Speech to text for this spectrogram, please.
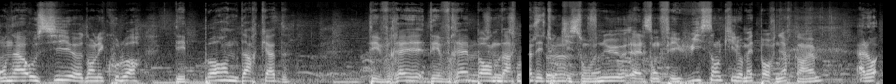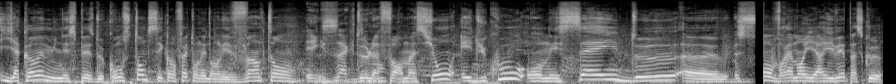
On a aussi euh, dans les couloirs des bornes d'arcade. Des vraies, des vraies bornes d'arcade et tout qui sont venues. Elles ont fait 800 km pour venir quand même. Alors il y a quand même une espèce de constante, c'est qu'en fait on est dans les 20 ans Exactement. de la formation et du coup on essaye de euh, sans vraiment y arriver parce que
